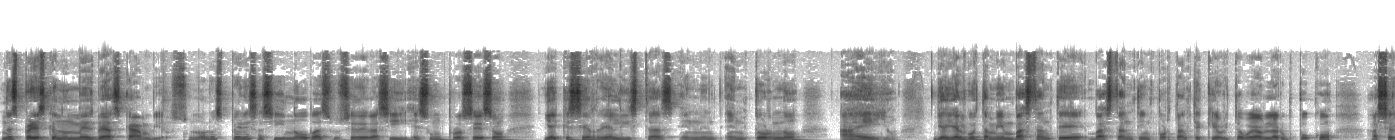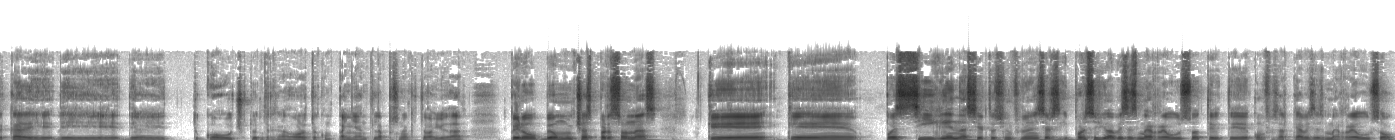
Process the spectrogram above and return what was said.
no esperes que en un mes veas cambios. No lo esperes así, no va a suceder así, es un proceso y hay que ser realistas en, en, torno a ello. Y hay algo también bastante, bastante importante que ahorita voy a hablar un poco acerca de, de, de tu coach, tu entrenador, tu acompañante, la persona que te va a ayudar. Pero veo muchas personas que, que pues siguen a ciertos influencers y por eso yo a veces me rehuso, te, te he de confesar que a veces me rehuso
